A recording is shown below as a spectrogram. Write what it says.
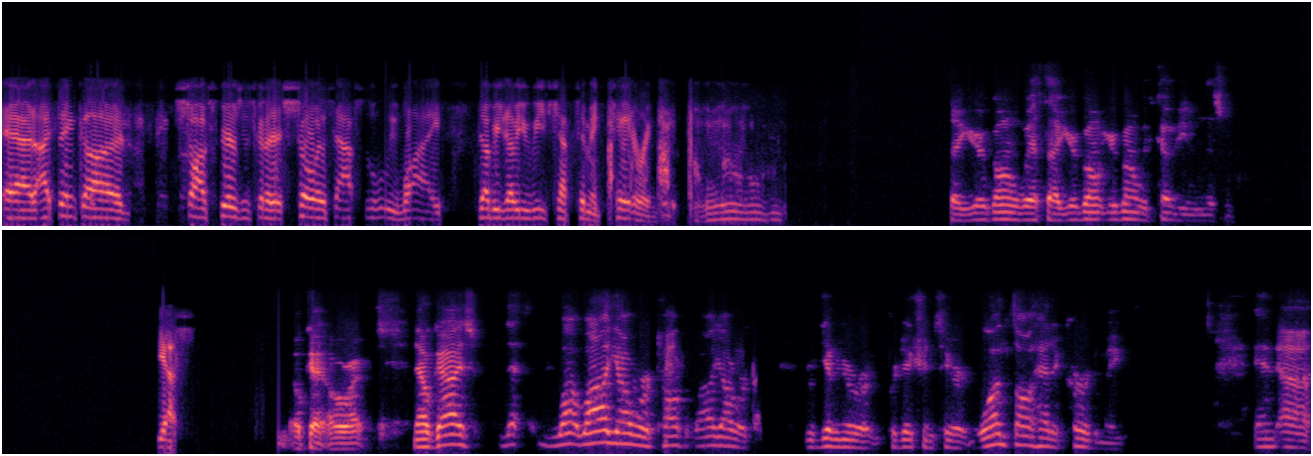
and I think uh, Shawn Spears is going to show us absolutely why WWE kept him in catering. So you're going with uh, you're going you're going with Cody in this one. Yes. Okay, all right. Now, guys, that, while while y'all were talking, while y'all were, were giving your predictions here, one thought had occurred to me, and uh,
